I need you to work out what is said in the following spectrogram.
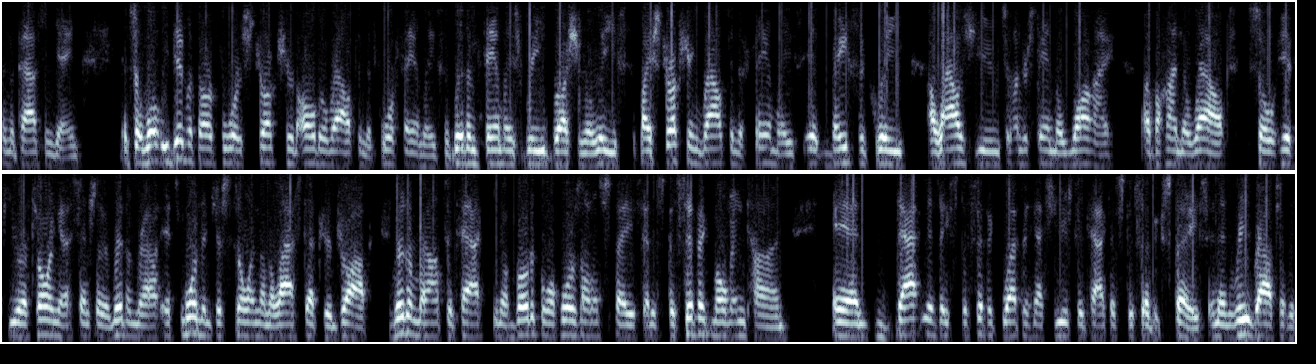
in the passing game. And so what we did with R4 is structured all the routes into four families, the rhythm families, read, rush, and release. By structuring routes into families, it basically allows you to understand the why uh, behind the route. So if you are throwing essentially a rhythm route, it's more than just throwing on the last step your drop. Rhythm routes attack, you know, vertical or horizontal space at a specific moment in time. And that is a specific weapon that's used to attack a specific space. And then read routes are the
